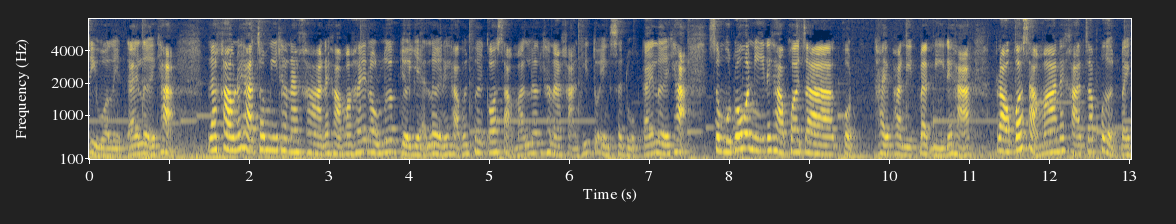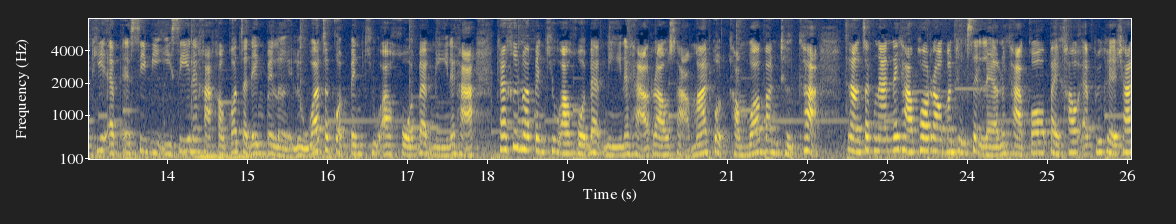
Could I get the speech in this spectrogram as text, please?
G Wallet ได้เลยค่ะ และเขานะคะจะมีธนาคารนะคะมาให้เราเลือกเยอะแยะเลยนะคะเพื่อนๆก็สามารถเลือกธนาคารที่ตัวเองสะดวกได้เลยค่ะ สมมุติว่าวันนี้นะคะพอจะกดไทยพาณิชย์แบบนี้นะคะ เราก็สามารถนะคะจะเปิดไปที่แอป SCB Easy นะคะเขาก็จะเด้งไปเลยหรือือว่าจะกดเป็น QR code แบบนี้นะคะ ถ้าขึ้นมาเป็น QR code แบบนี้นะคะ เราสามารถกดคำว่าบันทึกค่ะ หลังจากนั้นนะคะ พอเราบันทึกเสร็จแล้วนะคะ ก็ไปเข้าแอปพลิเคชัน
